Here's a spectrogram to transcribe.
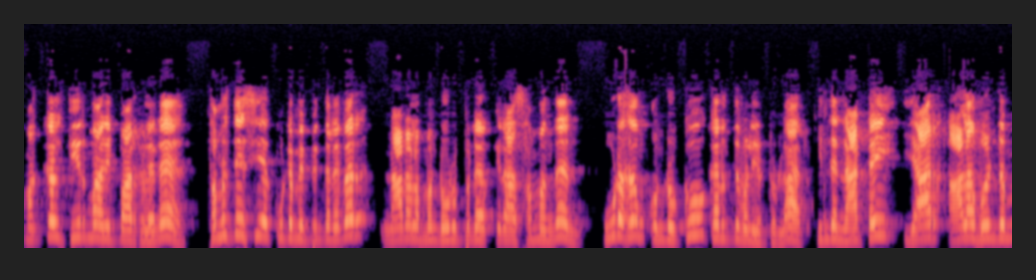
மக்கள் தீர்மானிப்பார்கள் என தமிழ் தேசிய கூட்டமைப்பின் தலைவர் நாடாளுமன்ற உறுப்பினர் இரா. சம்பந்தன் ஊடகம் ஒன்றுக்கு கருத்து வெளியிட்டுள்ளார். இந்த நாட்டை யார் ஆள வேண்டும்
